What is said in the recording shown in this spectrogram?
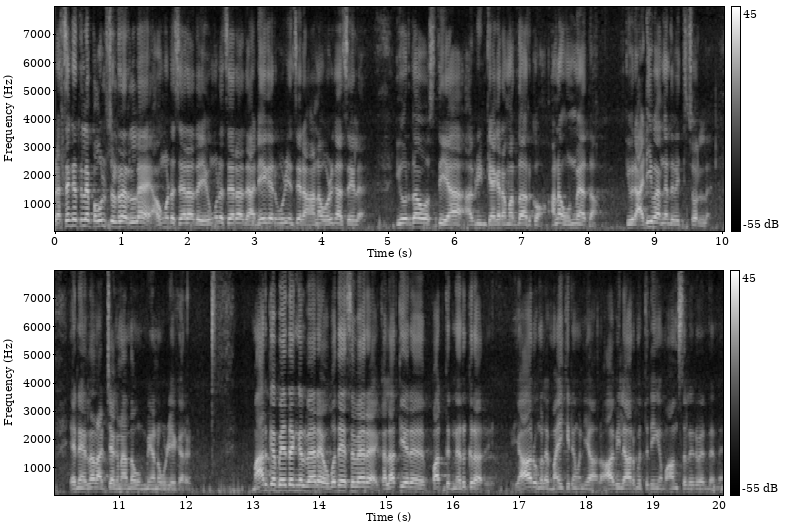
பிரசங்கத்தில் பவுல் சொல்கிறாருல்ல அவங்க கூட சேராத இவங்க கூட சேராத அநேகர் ஊழியம் செய்கிறான் ஆனால் ஒழுங்காக செய்யலை. இவர் தான் ஒஸ்தியா அப்படின்னு கேட்குற மாதிரி தான் இருக்கும். ஆனால் உண்மையாக தான். இவர் அடி வாங்கினதை வச்சு சொல்லலை. என்ன எல்லாரும் அடிச்சாங்க நான் தான் உண்மையான ஊழியக்காரன். மார்க்க பேதங்கள் வேற உபதேசம் வேற. கலாத்தியரை பார்த்து நெருக்கிறாரு. யார் உங்களை மயக்கினவன்? யார்? ஆவியில் ஆரம்பத்து நீங்கள் மாம்சல் என்ன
